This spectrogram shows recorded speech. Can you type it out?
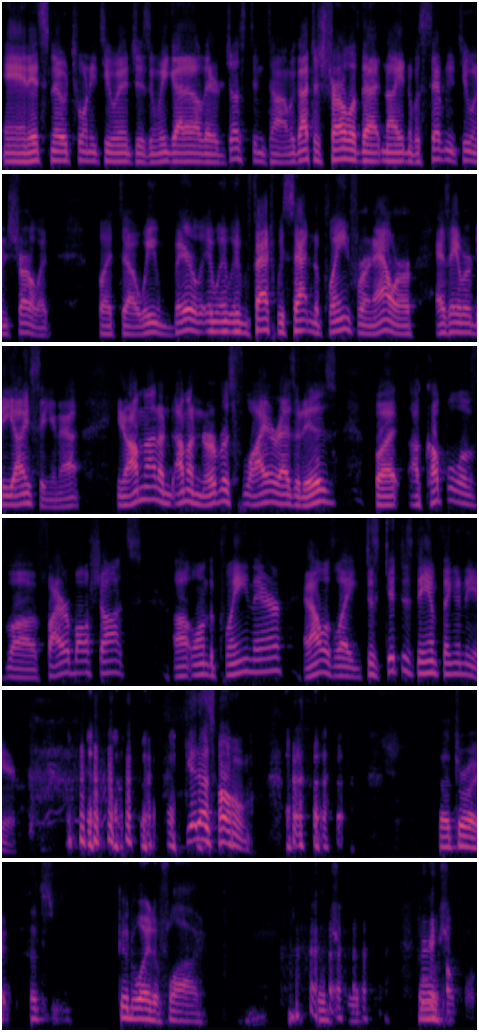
and it snowed 22 inches, and we got out of there just in time. We got to Charlotte that night, and it was 72 in Charlotte. But uh, we barely, in- in fact, we sat in the plane for an hour as they were de-icing. And that, you know, I'm not a, I'm a nervous flyer as it is, but a couple of uh, fireball shots uh, on the plane there, and I was like, just get this damn thing in the air, get us home. That's right. That's a good way to fly. For sure. Very For sure. helpful.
